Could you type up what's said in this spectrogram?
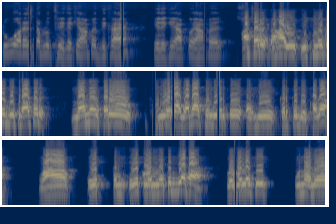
टू और एस डब्ल्यू थ्री देखिए यहाँ पे दिख रहा है। ये देखिए आपको यहाँ पे हाँ सर हाँ। इसमें तो दिख रहा है सर। मैंने सर वो फेलियर आ गया था फेलियर पे ये करके देखा था। वहाँ एक एक ऑन में कर दिया था। वो बोले कि उन्होंने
